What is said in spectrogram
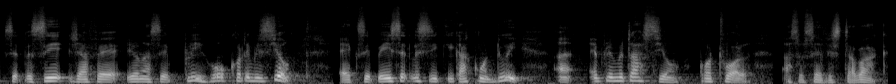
CTC jafe yon an se pli ho kontribisyon ek se peyi CTC ki ka kondwi an implementasyon kontrol a sou servis tabak.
